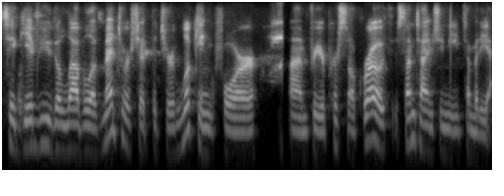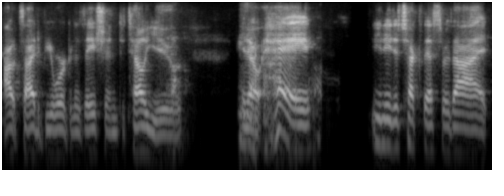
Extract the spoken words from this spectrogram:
to give you the level of mentorship that you're looking for um, for your personal growth, sometimes you need somebody outside of your organization to tell you, you know, hey, you need to check this or that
